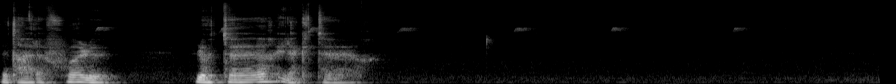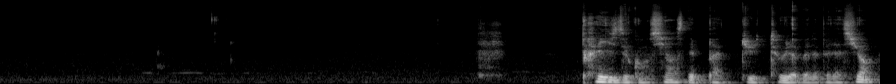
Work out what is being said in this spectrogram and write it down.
d'être à la fois l'auteur et l'acteur. Prise de conscience n'est pas du tout la bonne appellation.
